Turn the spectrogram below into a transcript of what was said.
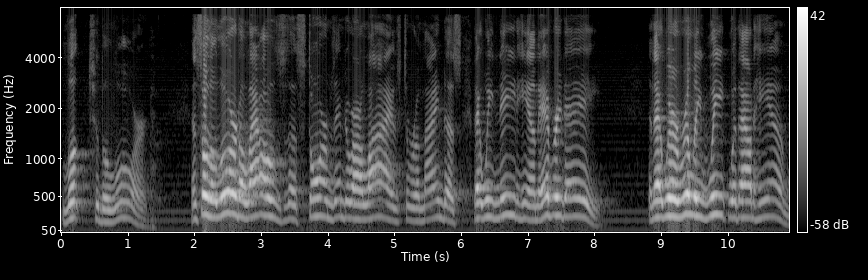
look to the Lord. And so the Lord allows the storms into our lives to remind us that we need Him every day and that we're really weak without Him.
